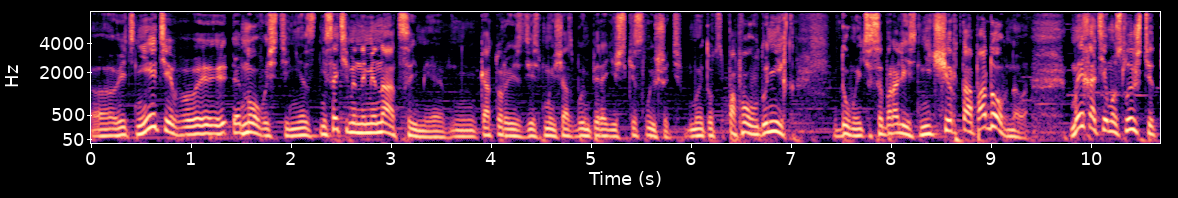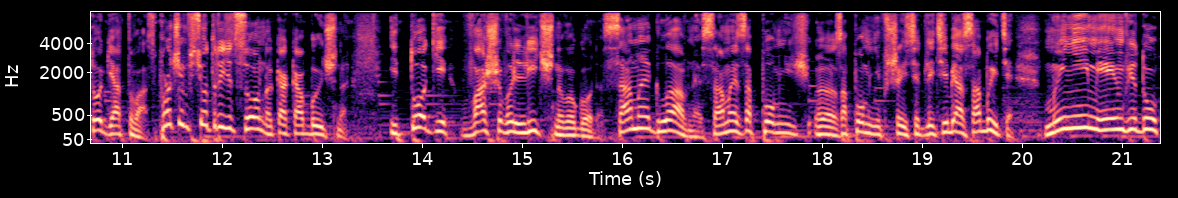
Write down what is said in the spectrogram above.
Э, Ведь не эти э, новости, не, не с этими номинациями, которые здесь мы сейчас будем периодически слышать. Мы тут по поводу них, думаете, собрались. Ни черта подобного. Мы хотим услышать итоги от вас. Впрочем, все традиционно, как обычно. Итоги вашего личного года. Самое главное, самое запомнищ- э, запомнившееся для тебя событие. Мы не имеем в виду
